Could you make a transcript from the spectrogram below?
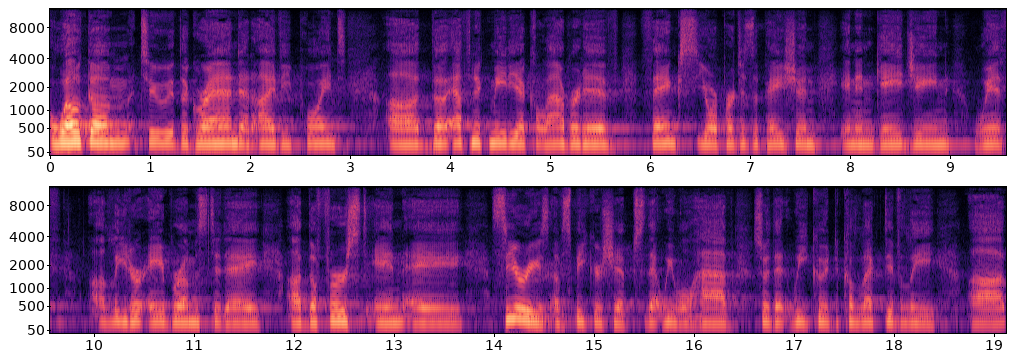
welcome to the Grand at Ivy Point. Uh, the Ethnic Media Collaborative thanks your participation in engaging with uh, Leader Abrams today, uh, the first in a series of speakerships that we will have so that we could collectively uh,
